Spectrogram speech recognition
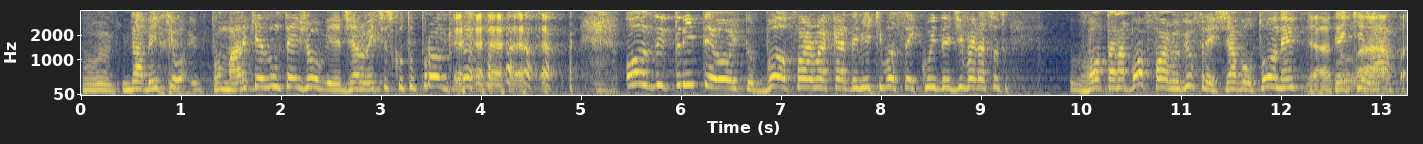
Ainda bem que eu, tomara que ele não esteja ouvindo. Ele geralmente escuta o programa. 11:38 Boa Forma Academia que você cuida de verdade. Volta na boa forma, viu, Freixo? Já voltou, né? Já Tem que ir lá. lá.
